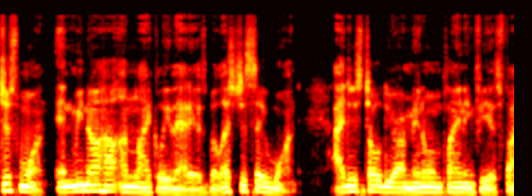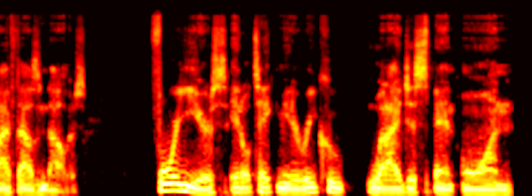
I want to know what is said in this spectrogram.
just one. And we know how unlikely that is, but let's just say one. I just told you our minimum planning fee is $5,000. Four years, it'll take me to recoup what I just spent on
